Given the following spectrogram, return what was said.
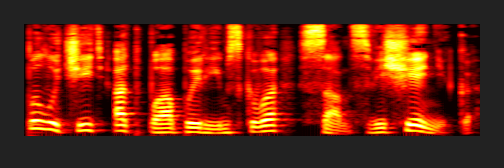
получить от папы римского сан священника.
